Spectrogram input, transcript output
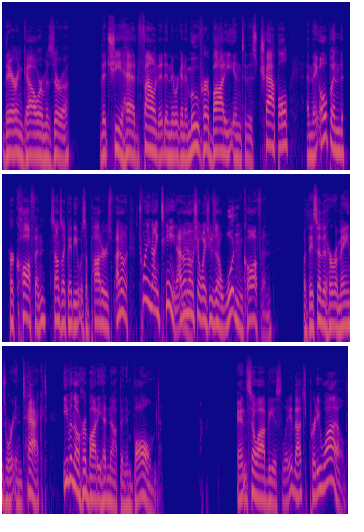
there in Gower, Missouri, that she had founded, and they were going to move her body into this chapel. And they opened her coffin. Sounds like maybe it was a potter's. I don't know. It's 2019. I don't know why she was in a wooden coffin, but they said that her remains were intact, even though her body had not been embalmed. And so obviously that's pretty wild.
